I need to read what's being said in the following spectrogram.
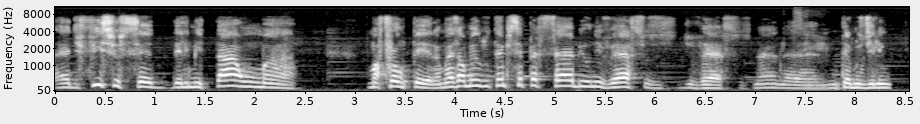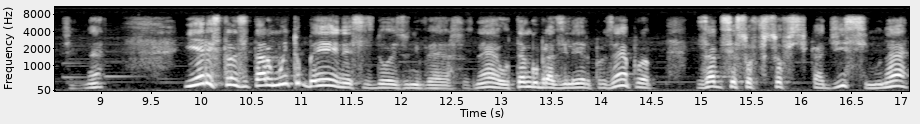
é difícil você delimitar uma, uma fronteira, mas ao mesmo tempo você percebe universos diversos, né? né em termos de linguagem, né? E eles transitaram muito bem nesses dois universos, né? O tango brasileiro, por exemplo, apesar de ser sofisticadíssimo, né?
